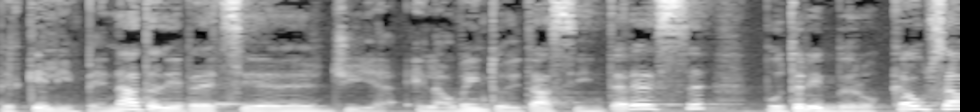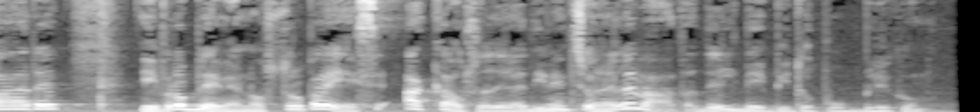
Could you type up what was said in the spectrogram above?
perché l'impennata dei prezzi dell'energia e l'aumento dei tassi di interesse potrebbero causare dei problemi al nostro paese a causa della dimensione elevata del debito pubblico.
